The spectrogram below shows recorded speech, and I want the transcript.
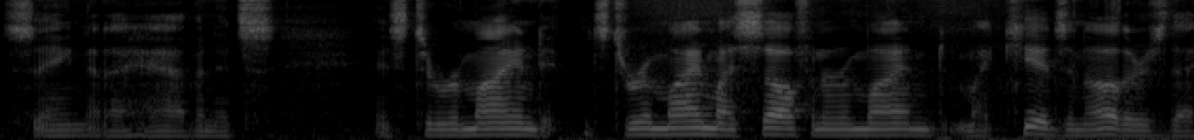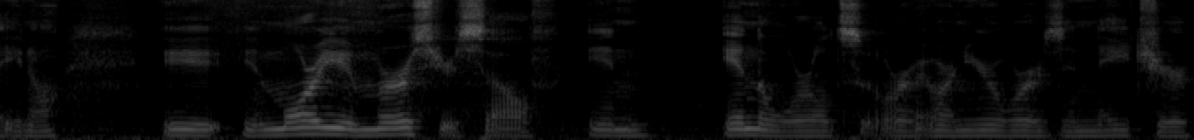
saying that I have and it's it's to remind it's to remind myself and remind my kids and others that you know you, the more you immerse yourself in in the world so, or, or in your words in nature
